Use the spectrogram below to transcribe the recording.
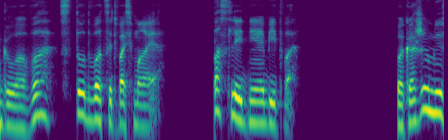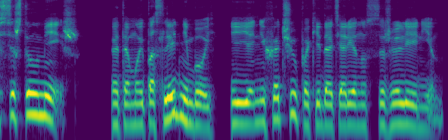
Глава 128. Последняя битва. Покажи мне все, что умеешь. Это мой последний бой, и я не хочу покидать арену с сожалением,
